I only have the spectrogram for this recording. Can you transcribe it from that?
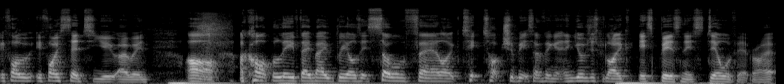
if I if I said to you, Owen, oh, I can't believe they made Reels. It's so unfair. Like, TikTok should be its own thing, and you'll just be like, it's business. Deal with it, right?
